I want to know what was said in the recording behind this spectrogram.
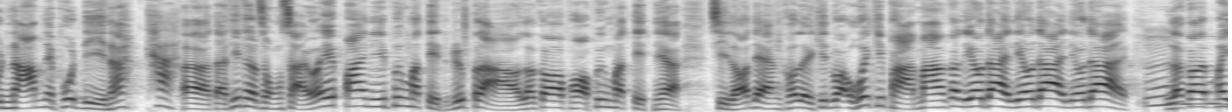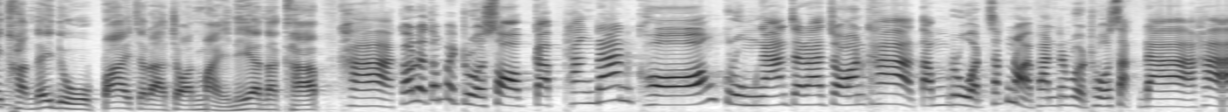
คุณน้ำเนี่ยพูดดีนะค่ะเออแต่ที่เธอสงสัยว่าเอ๊ะป้ายนี้เพิ่งมาติดหรือเปล่าแล้วก็พอเพิ่งมาติดเนี่ยสีล้อแดงเขาเลยคิดว่าโอ้ยที่ผ่านมาก็เลี้ยวได้เลี้ยวได้เลี้ยวได้แล้วก็ไม่ทันได้ดูป้ายจราจรใหม่นี้นะครับค่ะก็เลยต้องไปตรวจสอบกับทางด้านของกลุ่มงานจราจรค่ะตำรวจสักหน่อยพันตำรวจโทศักดาค่ะ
